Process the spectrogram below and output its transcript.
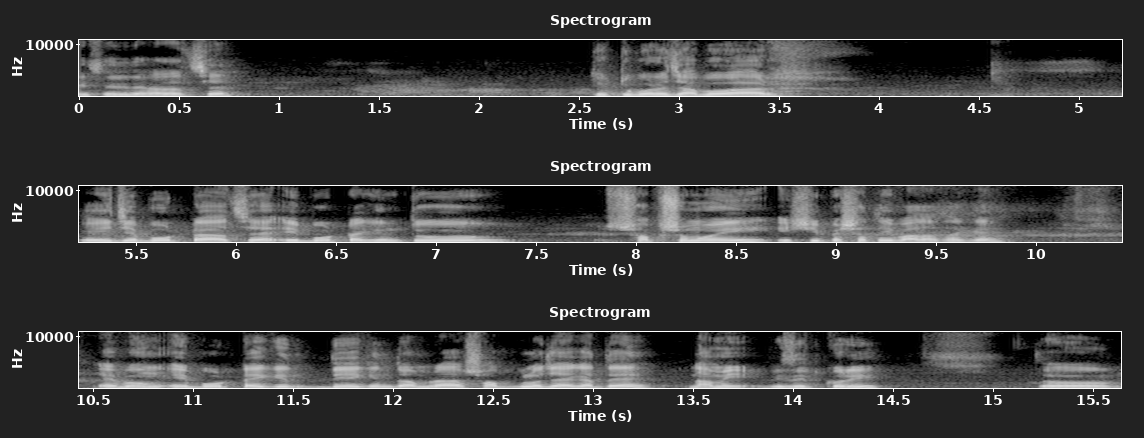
এই সাইডে দেখা যাচ্ছে। তো একটু পরে যাব, আর এই যে বোটটা আছে, এই বোটটা কিন্তু সবসময়ই এই শিপের সাথেই বাঁধা থাকে। এবং এই বোটটাই দিয়ে কিন্তু আমরা সবগুলো জায়গাতে নামি ভিজিট করি। তো,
